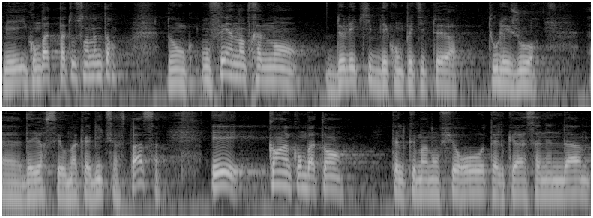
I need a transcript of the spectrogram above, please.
mais ils combattent pas tous en même temps. Donc, on fait un entraînement de l'équipe des compétiteurs tous les jours. Euh, d'ailleurs, c'est au Maccabi que ça se passe. Et quand un combattant tel que Manon Fioro, tel que Hassan Endam,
